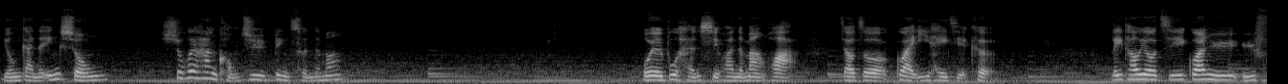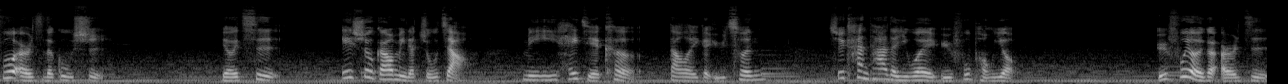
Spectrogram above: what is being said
勇敢的英雄是会和恐惧并存的吗？我有一部很喜欢的漫画，叫做《怪医黑杰克》，里头有集关于渔夫儿子的故事。有一次，医术高明的主角米伊黑杰克到了一个渔村，去看他的一位渔夫朋友。渔夫有一个儿子，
